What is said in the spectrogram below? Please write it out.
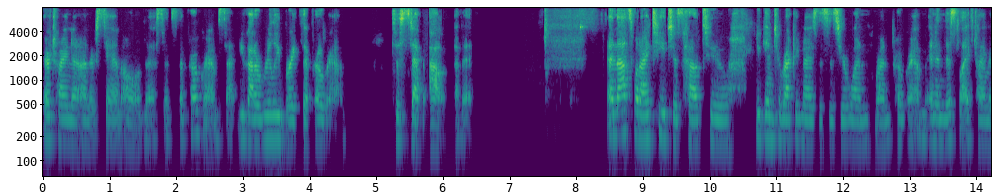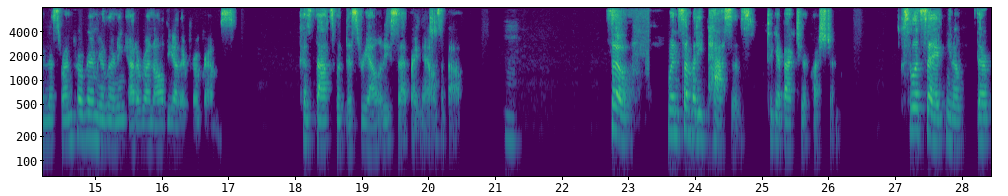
they're trying to understand all of this. It's the program set. You got to really break the program to step out of it. And that's what I teach is how to begin to recognize this is your one run program. And in this lifetime, in this run program, you're learning how to run all the other programs. Because that's what this reality set right now is about. Mm. So when somebody passes, to get back to your question. So let's say, you know, they're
